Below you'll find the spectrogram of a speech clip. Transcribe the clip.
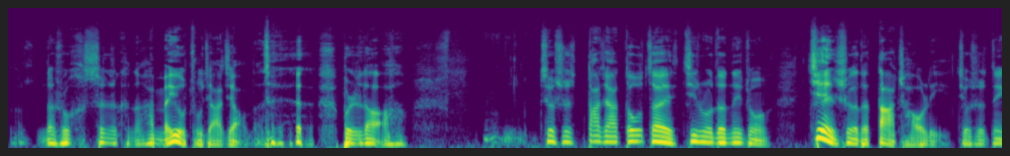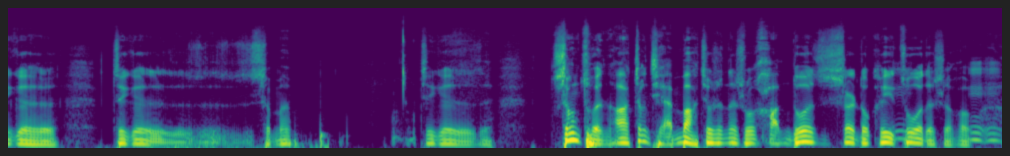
呃那时候甚至可能还没有朱家角呢，不知道啊。就是大家都在进入的那种建设的大潮里，就是那个这个呃什么，这个生存啊，挣钱吧，就是那时候很多事儿都可以嗯做的时候，嗯嗯。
